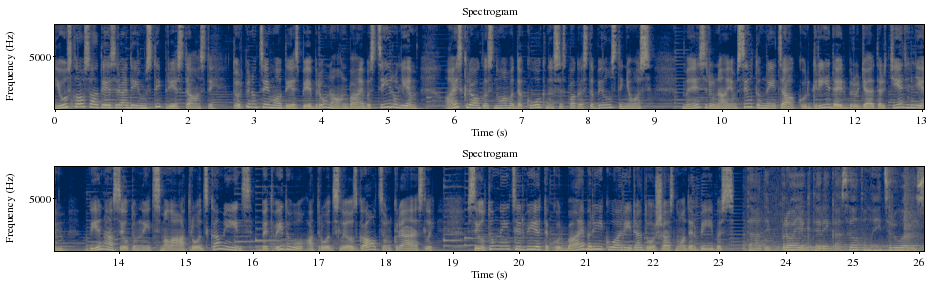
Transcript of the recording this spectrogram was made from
Jūs klausāties raidījumu stipri stāstī. Turpinot ciemoties pie Bruno un Baibas cīruļiem, aizkrauklas novada kokneses pagasta bilstiņos. Mēs runājam siltumnīcā, kur grīda ir bruģēta ar ķieģeļiem. Vienā siltumnīcas malā atrodas kamīns, bet vidū atrodas liels galds un krēsli. Siltumnīca ir vieta, kur Baiba rīko arī radošās nodarbības. Tādi projekti arī kā siltumnīca rodas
